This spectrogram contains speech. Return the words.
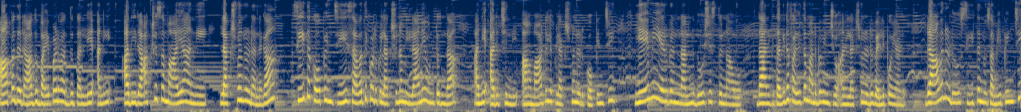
ఆపద రాదు భయపడవద్దు తల్లి అని అది రాక్షస మాయ అని లక్ష్మణుడనగా సీత కోపించి సవతి కొడుకు లక్షణం ఇలానే ఉంటుందా అని అరిచింది. ఆ మాటలకు లక్ష్మణుడు కోపించి ఏమీ ఎరుగని నన్ను దూషిస్తున్నావు దానికి తగిన ఫలితం అనుభవించు అని లక్ష్మణుడు వెళ్ళిపోయాడు. రావణుడు సీతను సమీపించి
